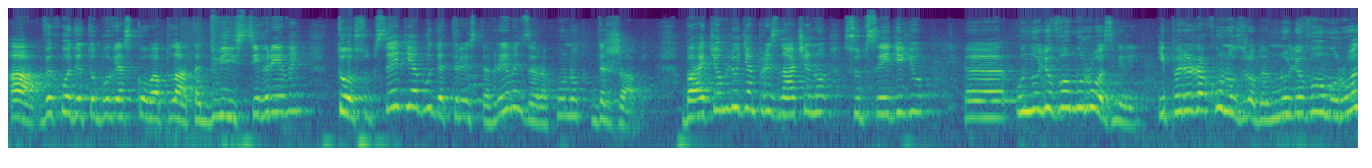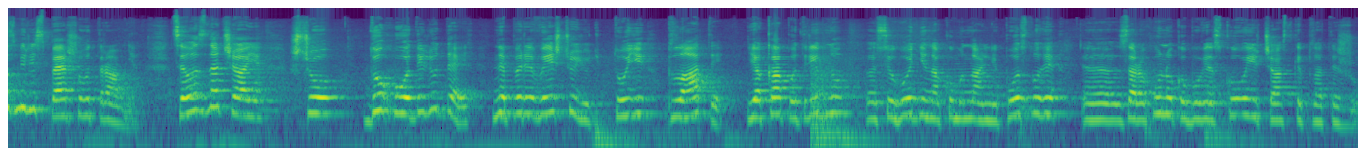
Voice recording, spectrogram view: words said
а виходить обов'язкова плата 200 гривень, то субсидія буде 300 гривень за рахунок держави. Багатьом людям призначено субсидію у нульовому розмірі і перерахунок зроблено в нульовому розмірі з 1 травня. Це означає, що доходи людей не перевищують тої плати, яка потрібна е, сьогодні на комунальні послуги е, за рахунок обов'язкової частки платежу.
